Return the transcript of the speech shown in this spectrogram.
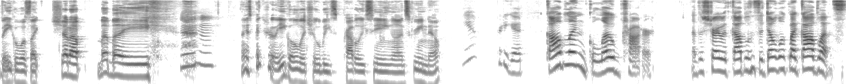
The eagle was like, shut up, bye bye. Mm-hmm. nice picture of the eagle, which you'll be probably seeing on screen now. Yeah, pretty good. Goblin Globetrotter. Another story with goblins that don't look like goblins.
